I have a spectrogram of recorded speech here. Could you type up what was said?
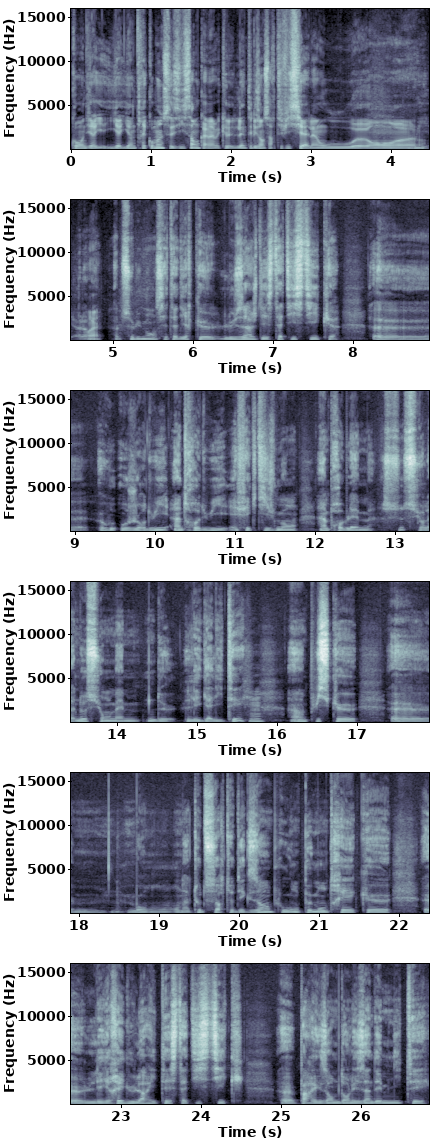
comment dire, il y, a, un trait commun saisissant quand même avec l'intelligence artificielle, hein, où euh, oui, alors, absolument. C'est-à-dire que l'usage des statistiques aujourd'hui introduit effectivement un problème sur la notion même de l'égalité. Mmh. Hein, puisque euh, bon, on a toutes sortes d'exemples où on peut montrer que euh, les régularités statistiques, euh, par exemple dans les indemnités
